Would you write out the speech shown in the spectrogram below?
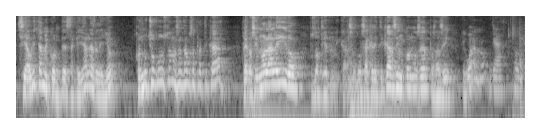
Si ahorita me contesta que ya las leyó, con mucho gusto nos sentamos a platicar. Pero si no la ha leído, pues no tiene ni caso. O sea, criticar sin conocer, pues así, igual, ¿no? Ya, ok.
